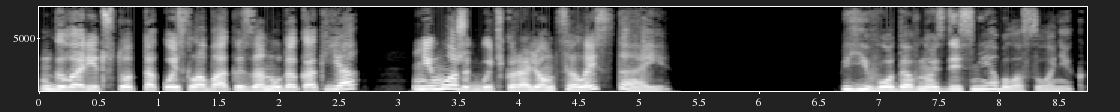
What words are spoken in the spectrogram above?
«Говорит, что такой слабак и зануда, как я, не может быть королем целой стаи». Его давно здесь не было, Соник,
